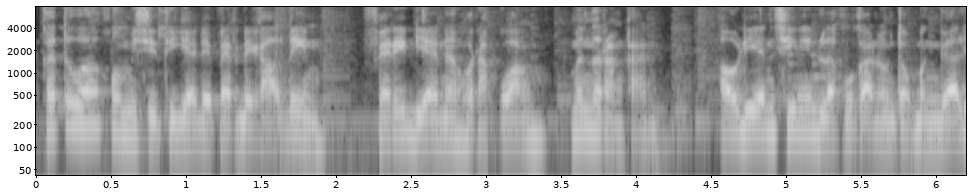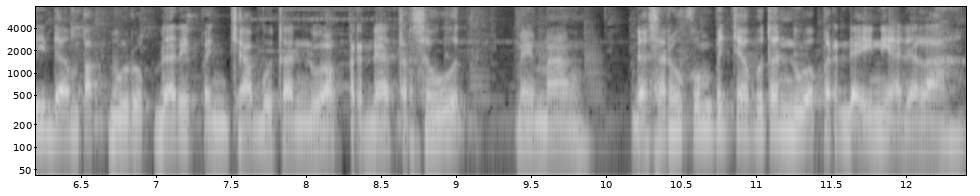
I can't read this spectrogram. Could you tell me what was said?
Ketua Komisi 3 DPRD Kaltim, Feridiana Hurakwang, menerangkan, audiensi ini dilakukan untuk menggali dampak buruk dari pencabutan dua perda tersebut. Memang, dasar hukum pencabutan dua perda ini adalah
